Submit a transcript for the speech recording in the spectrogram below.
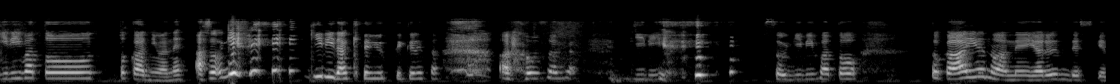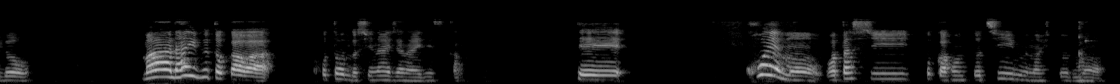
ギリバトとかにはね、あ、そう、ギリ、ギリだけ言ってくれた。あらおさんが、ギリ。そう、ギリバトとか、ああいうのはね、やるんですけど、まあ、ライブとかはほとんどしないじゃないですか。で、声も私とかほんとチームの人も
